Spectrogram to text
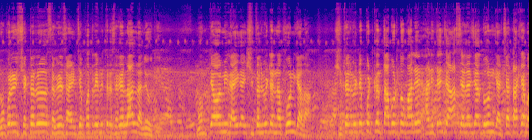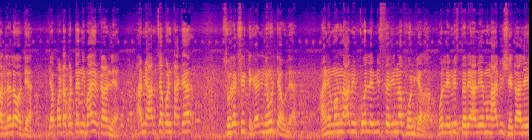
तोपर्यंत शटर सगळे साईडचे पत्रे बित्रे सगळे लाल झाले होते. मग तेव्हा मी काही काही शीतल विटेंना फोन केला. शीतल विटे पटकन ताबडतोब आले आणि त्यांच्या असलेल्या ज्या दोन गॅसच्या टाक्या भरलेल्या होत्या त्या पटापट त्यांनी बाहेर काढल्या. आम्ही आमच्या पण टाक्या सुरक्षित ठिकाणी नेऊन ठेवल्या. आणि मग आम्ही कोल्हे मिस्त्रींना फोन केला. कोल्हे मिस्त्री आले मग अभिषेक आले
